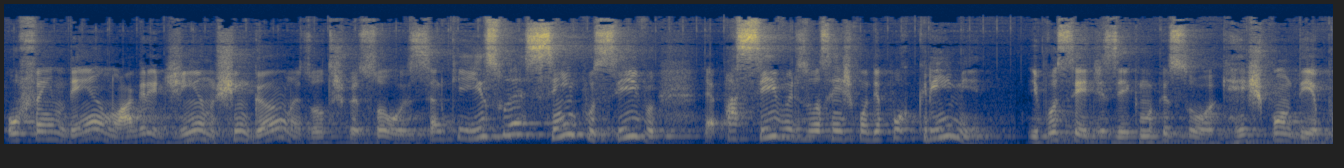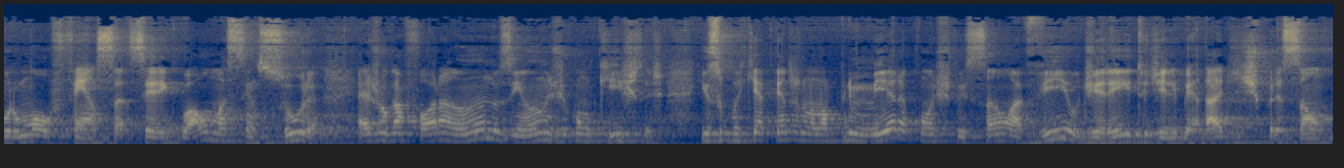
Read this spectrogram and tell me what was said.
ofendendo, agredindo, xingando as outras pessoas, sendo que isso é sim possível, é passível de você responder por crime. E você dizer que uma pessoa que responder por uma ofensa ser igual uma censura é jogar fora anos e anos de conquistas. Isso porque apenas na primeira Constituição havia o direito de liberdade de expressão.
